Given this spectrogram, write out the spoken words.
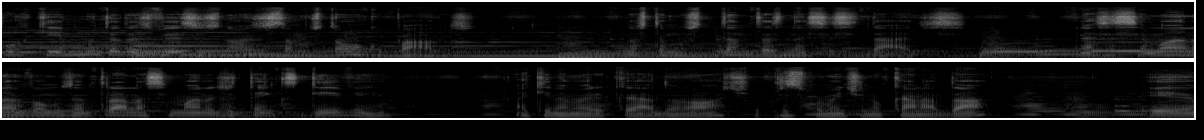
porque muitas das vezes nós estamos tão ocupados, nós temos tantas necessidades. E nessa semana vamos entrar na semana de Thanksgiving aqui na América do Norte, principalmente no Canadá. E,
